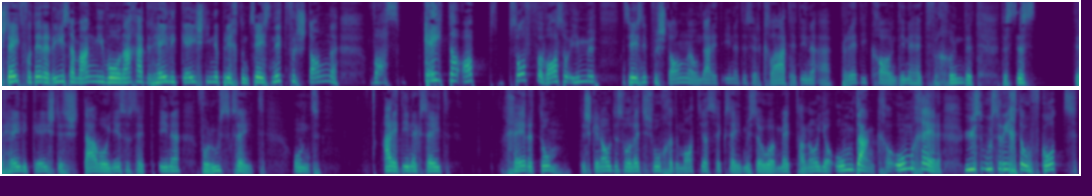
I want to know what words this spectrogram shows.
steht von dieser riesen Menge, wo nachher der Heilige Geist reinbricht und sie haben es nicht verstanden, was geht da ab? Besoffen, was auch immer. Sie haben es nicht verstanden. Und er hat ihnen das erklärt, hat ihnen eine Predigt gehabt und ihnen hat verkündet, dass das der Heilige Geist ist, der, wo Jesus hat ihnen vorausgesagt. Und er hat ihnen gesagt, kehrt um. Das ist genau das, was letzte Woche der Matthias hat gesagt. Wir sollen Metanoia umdenken, umkehren, uns ausrichten auf Gott.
